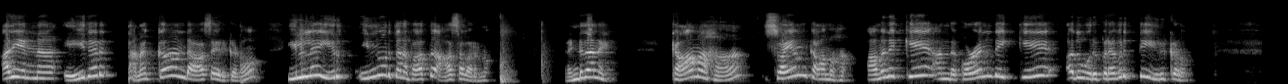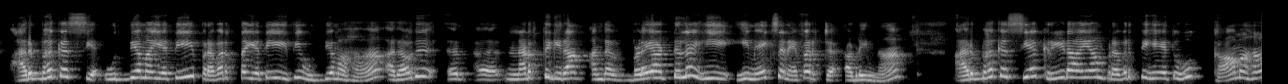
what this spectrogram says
அது என்ன? எய்தர் தனக்கா அந்த ஆசை இருக்கணும். இல்ல இரு- இன்னொருத்தனை பார்த்து ஆசை வரணும். ரெண்டு தானே? காமஹா ஸ்வயம் காமஹா. அவனுக்கே அந்த குழந்தைக்கே அது ஒரு பிரவೃತ್ತಿ இருக்கணும். அர்பகசிய உத்தியமயதி பிரவர்த்தயதி இது உத்தியமஹா அதாவது நடத்துகிறான். அந்த விளையாட்டுல he he makes an effort அப்படின்னா அர்பகசிய கிரீடாயாம் பிரவருத்தி ஹேத்து காமஹா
